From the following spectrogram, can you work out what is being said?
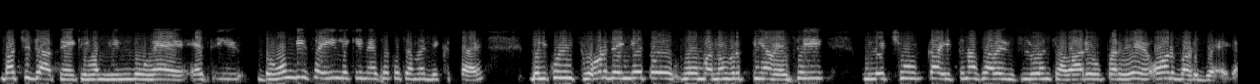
बच जाते हैं कि हम हिंदू हैं। ऐसी ढोंगी सही, लेकिन ऐसा कुछ हमें दिखता है। बिल्कुल ही छोड़ देंगे तो वो मनोवृत्तियाँ वैसे ही, मिलेच्छों का इतना सारा इन्फ्लुएंस हमारे ऊपर है और बढ़ जाएगा।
